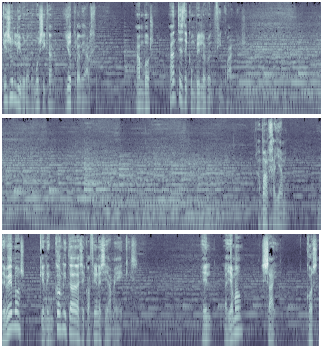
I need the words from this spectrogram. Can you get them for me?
que es un libro de música y otro de álgebra, ambos antes de cumplir los 25 años. A Mal Hayam debemos que la incógnita de las ecuaciones se llame X. Él la llamó Sai, cosa,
